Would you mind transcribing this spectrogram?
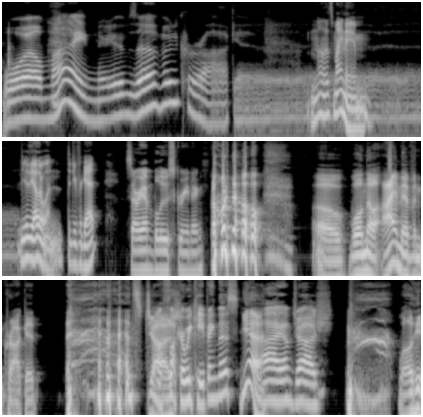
Well, my name's Evan Crockett. No, that's my name. You're the other one. Did you forget? Sorry, I'm blue screening. Oh no. Oh well, no. I'm Evan Crockett. That's Josh. Oh, fuck, are we keeping this? Yeah. Hi, I'm Josh. Well, he,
